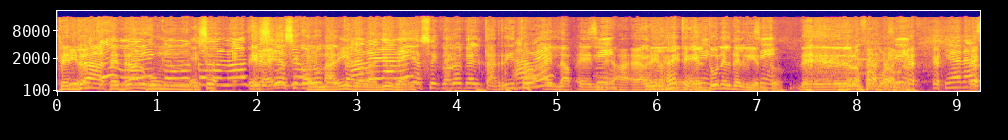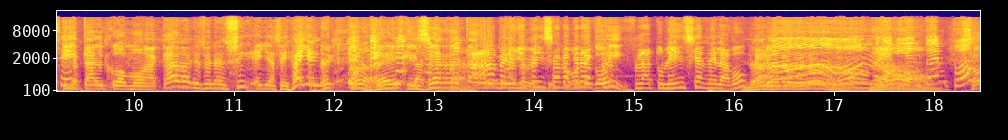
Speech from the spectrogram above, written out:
Tendrá, ¿Cómo tendrá algún... ¿Cómo, Eso- cómo lo hace Mira, ella se coloca El marido ver, a ayuda. ver. Ella se coloca el tarrito en, la- en- Sí. a- a- En el en- el túnel del viento Sí. de, de los Sí. 1. Y ahora sí. Y tal como acaba que suena así, ella se ¡ay, ay! Bueno, eh, y la cierra el tarro Ah, pero yo pensaba que ¿Cómo eran flatulencias de la boca. No, no, no, no, No. Son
